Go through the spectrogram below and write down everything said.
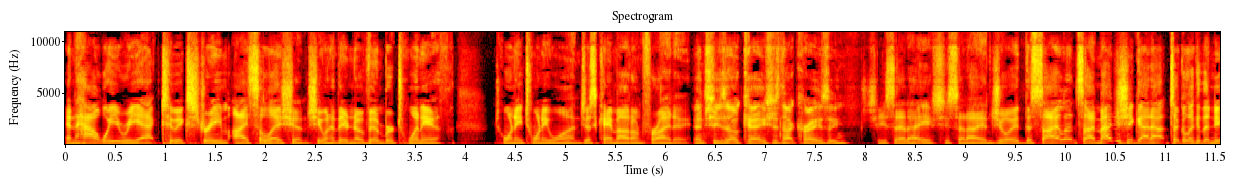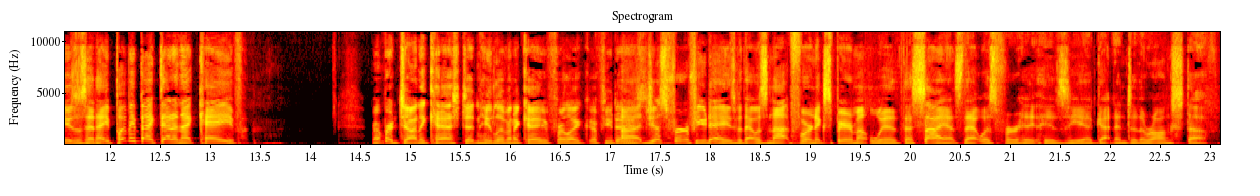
and how we react to extreme isolation. She went there November 20th, 2021. Just came out on Friday. And she's okay. She's not crazy. She said, Hey, she said, I enjoyed the silence. I imagine she got out, took a look at the news, and said, Hey, put me back down in that cave. Remember Johnny Cash? Didn't he live in a cave for like a few days? Uh, just for a few days, but that was not for an experiment with the science. That was for his, his he had gotten into the wrong stuff.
